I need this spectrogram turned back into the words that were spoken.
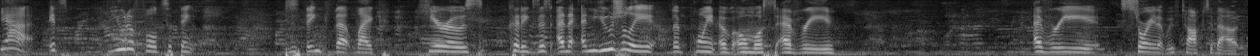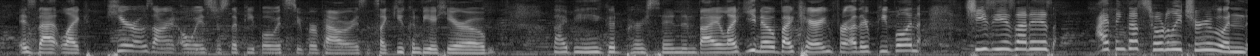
yeah it's beautiful to think to think that like heroes could exist. And and usually the point of almost every every story that we've talked about is that like heroes aren't always just the people with superpowers. It's like you can be a hero by being a good person and by like you know by caring for other people. And cheesy as that is i think that's totally true. And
